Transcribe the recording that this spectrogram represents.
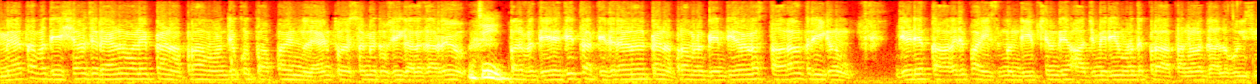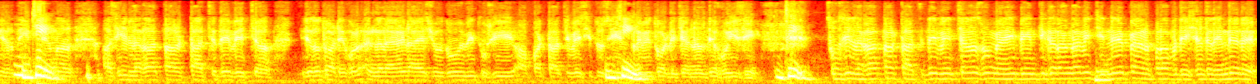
ਮੈਂ ਤਾਂ ਵਿਦੇਸ਼ਾਂ 'ਚ ਰਹਿਣ ਵਾਲੇ ਭੈਣਾ ਭਰਾਵਾਂ ਦੇ ਕੋਈ ਪਾਪਾ ਇੰਗਲੈਂਡ ਤੋਂ ਇਸ ਸਮੇਂ ਤੁਸੀਂ ਗੱਲ ਕਰ ਰਹੇ ਹੋ ਜੀ। ਪਰ ਵਿਦੇਸ਼ ਦੀ ਧਰਤੀ ਤੇ ਰਹਿਣ ਵਾਲੇ ਭੈਣਾ ਭਰਾਵਾਂ ਨੂੰ ਬੇਨਤੀ ਕਰਾਂਗਾ 17 ਤਰੀਕ ਨੂੰ ਜਿਹੜੇ ਕਾਗਜ਼ ਭਾਈ ਮਨਦੀਪ ਸਿੰਘ ਦੇ ਅੱਜ ਮੇਰੀ ਉਹਨਾਂ ਦੇ ਭਰਾਤਾਂ ਨਾਲ ਗੱਲ ਹੋਈ ਸੀ ਹਰਦੀਪ ਜੀ। ਸਿੰਘ ਨਾਲ ਅਸੀਂ ਲਗਾਤਾਰ ਟੱਚ ਦੇ ਵਿੱਚ ਆ ਜਦੋਂ ਤੁਹਾਡੇ ਕੋਲ ਇੰਗਲੈਂਡ ਆਏ ਸੀ ਉਦੋਂ ਵੀ ਤੁਸੀਂ ਆਪਾਂ ਟੱਚ ਵਿੱਚ ਸੀ ਤੁਸੀਂ ਜੀ। ਇੰਟਰਵਿਊ ਤੁਹਾਡੇ ਚੈਨਲ ਤੇ ਹੋਈ ਸੀ। ਜੀ। ਸੋ ਅਸੀਂ ਲਗਾਤਾਰ ਟੱਚ ਦੇ ਵਿੱਚ ਆ ਸੋ ਮੈਂ ਹੀ ਬੇਨਤੀ ਕਰਾਂਗਾ ਵੀ ਜਿੰਨੇ ਭੈਣ ਭਰਾ ਵਿਦੇਸ਼ਾਂ 'ਚ ਰਹਿੰਦੇ ਨੇ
